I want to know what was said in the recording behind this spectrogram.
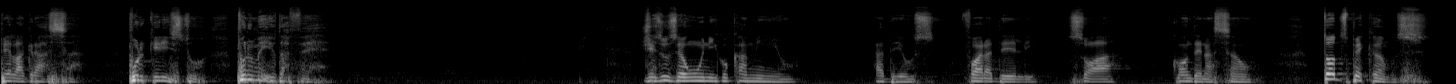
pela graça, por Cristo, por meio da fé. Jesus é o único caminho a Deus. Fora dele só há condenação. Todos pecamos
